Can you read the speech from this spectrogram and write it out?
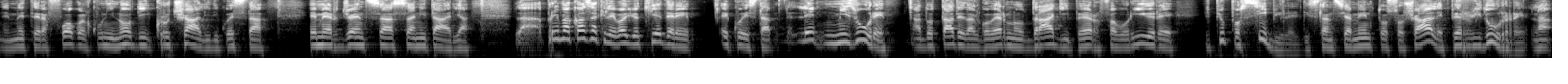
e mettere a fuoco alcuni nodi cruciali di questa emergenza sanitaria. La prima cosa che le voglio chiedere è questa. Le misure adottate dal governo Draghi per favorire il più possibile il distanziamento sociale, per ridurre la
